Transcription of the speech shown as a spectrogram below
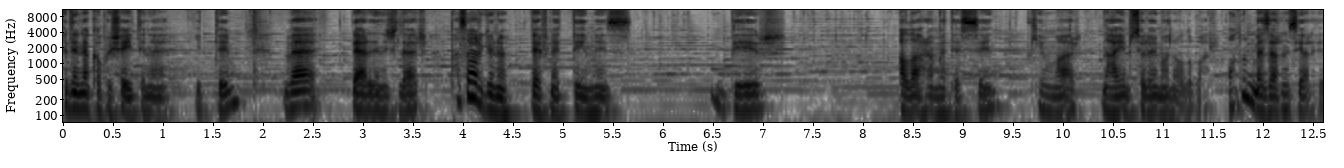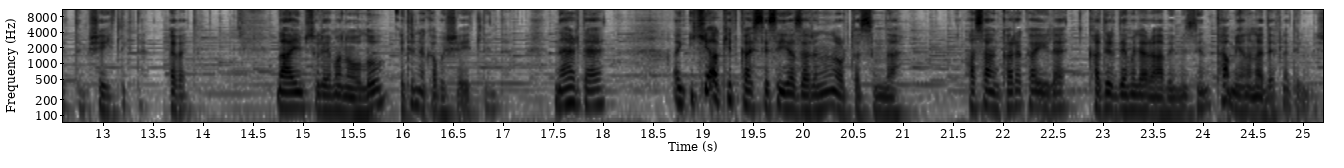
Edirne Kapı Şehitliğine gittim ve değerli dinleyiciler, pazar günü defnettiğimiz bir Allah rahmet etsin kim var? Naim Süleymanoğlu var. Onun mezarını ziyaret ettim şehitlikte. Evet. Naim Süleymanoğlu Edirne Kapı Şehitliğinde. Nerede? İki Akit gazetesi yazarının ortasında Hasan Karakay ile Kadir Demiler abimizin tam yanına defnedilmiş.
